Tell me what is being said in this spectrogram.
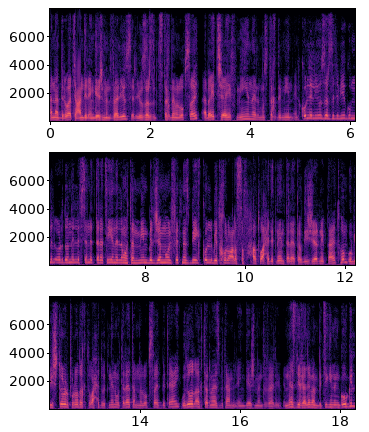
أنا دلوقتي عندي ال engagement values ال users بتستخدم ال website بقيت شايف مين المستخدمين؟ كل ال users اللي بيجوا من الأردن اللي في سن ال 30 اللي مهتمين بال gym وال fitness بي كل بيدخلوا على الصفحات واحد اثنين ثلاثة ودي ال journey بتاعتهم. وبيشتروا ال product واحد واثنين وثلاثه من ال website بتاعي ودول أكتر ناس بتعمل engagement value الناس دي غالبا بتيجي من جوجل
